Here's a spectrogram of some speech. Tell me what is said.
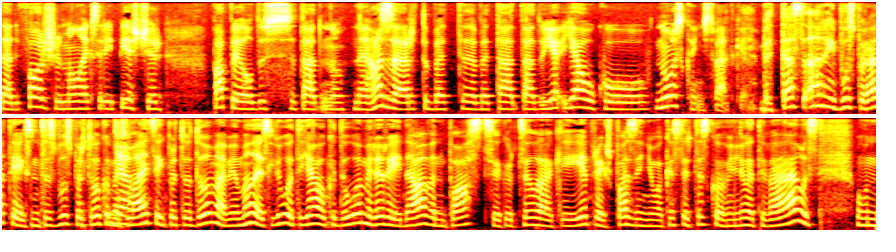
tādi forši, man liekas, arī piešķir papildus tādu, nu, ne azartu, bet, bet tā, tādu jauku noskaņu svētkiem. Bet tas arī būs par attieksmi, tas būs par to, ka mēs Jā. laicīgi par to domājam, jo man liekas, ļoti jauka doma ir arī dāvana pasts, kur cilvēki iepriekš paziņo, kas ir tas, ko viņi ļoti vēlas, un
